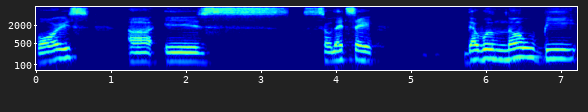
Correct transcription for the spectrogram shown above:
voice uh, is so let's say there will no be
